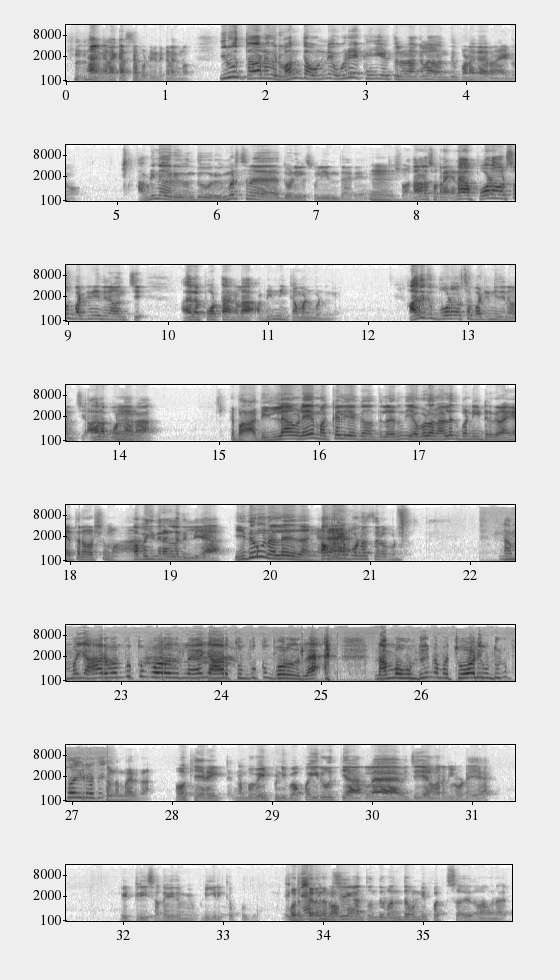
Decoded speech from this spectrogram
நாங்கெல்லாம் கஷ்டப்பட்டுக்கிட்டு கிடக்கணும். இருபத்தி ஆறுல இவர் வந்த உடனே ஒரே கையெழுத்துல நாங்கெல்லாம் வந்து பணக்காரன் ஆயிடுவோம் அப்படின்னு அவர் வந்து ஒரு விமர்சன தோனியில சொல்லியிருந்தாரு. ஸோ அதான் சொல்றேன். ஏன்னா போன வருஷம் பட்டினி தினம் வந்துச்சு. அதுல போட்டாங்களா அப்படின்னு நீங்க கமெண்ட் பண்ணுங்க. அதுக்கு போன வருஷம் பட்டினி தினம் வந்துச்சு. அதுல போட்டாரா? இப்போ அது இல்லாமலே மக்கள் இயக்கத்துல இருந்து எவ்வளோ நல்லது பண்ணிட்டு இருக்காங்க எத்தனை வருஷமா? அப்ப இது நல்லது இல்லையா? இதுவும் நல்லது தாங்க அவரே போன பண்ண நம்ம யார் வம்புக்கும் போறது இல்ல யார் தும்புக்கும் போறது இல்ல. நம்ம உண்டு நம்ம சோழி உண்டுன்னு போயிடுறது. அந்த மாதிரி தான் ஓகே ரைட் நம்ம வெயிட் பண்ணி பார்ப்போம். இருபத்தி ஆறுல விஜய் அவர்களுடைய வெற்றி சதவீதம் எப்படி இருக்க போகுது. விஜயகாந்த் வந்து வந்த உடனே பத்து சதவீதம் வாங்கினார்.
